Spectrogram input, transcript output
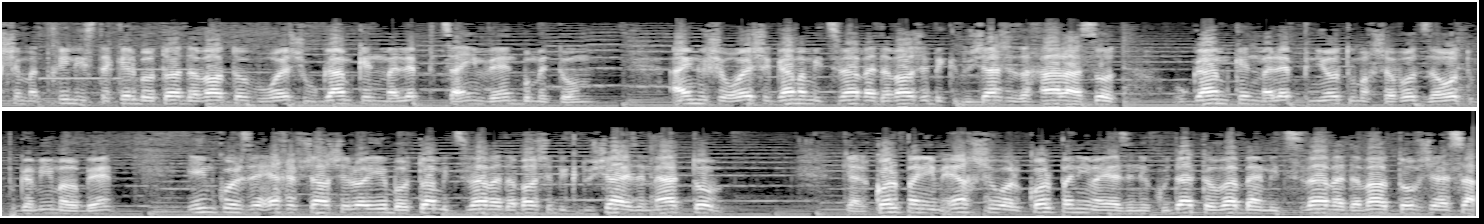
כשמתחיל להסתכל באותו הדבר טוב, הוא רואה שהוא גם כן מלא פצעים ואין בו מתום, היינו שרואה שגם המצווה והדבר שבקדושה שזכה לעשות, הוא גם כן מלא פניות ומחשבות זרות ופגמים הרבה, עם כל זה, איך אפשר שלא יהיה באותו המצווה והדבר שבקדושה איזה מעט טוב? כי על כל פנים, איכשהו על כל פנים היה איזה נקודה טובה בהמצווה והדבר טוב שעשה.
